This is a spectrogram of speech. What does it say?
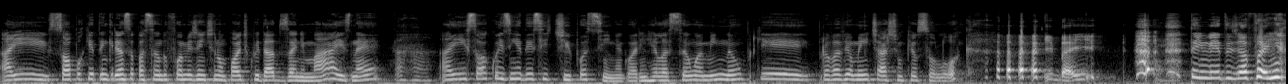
Aí, só porque tem criança passando fome, a gente não pode cuidar dos animais, né? Aham. Aí só coisinha desse tipo, assim. Agora, em relação a mim, não, porque provavelmente acham que eu sou louca. e daí tem medo de apanhar.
